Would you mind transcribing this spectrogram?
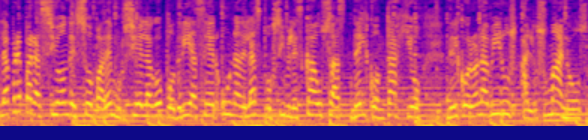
La preparación de sopa de murciélago podría ser una de las posibles causas del contagio del coronavirus a los humanos,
